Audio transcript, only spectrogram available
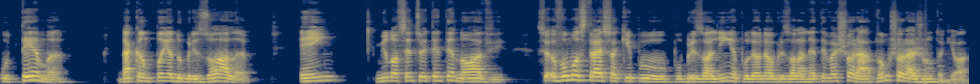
o tema da campanha do Brizola em 1989. Eu vou mostrar isso aqui pro, pro Brizolinha, pro Leonel Brizola Neto, e vai chorar. Vamos chorar junto aqui, ó.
